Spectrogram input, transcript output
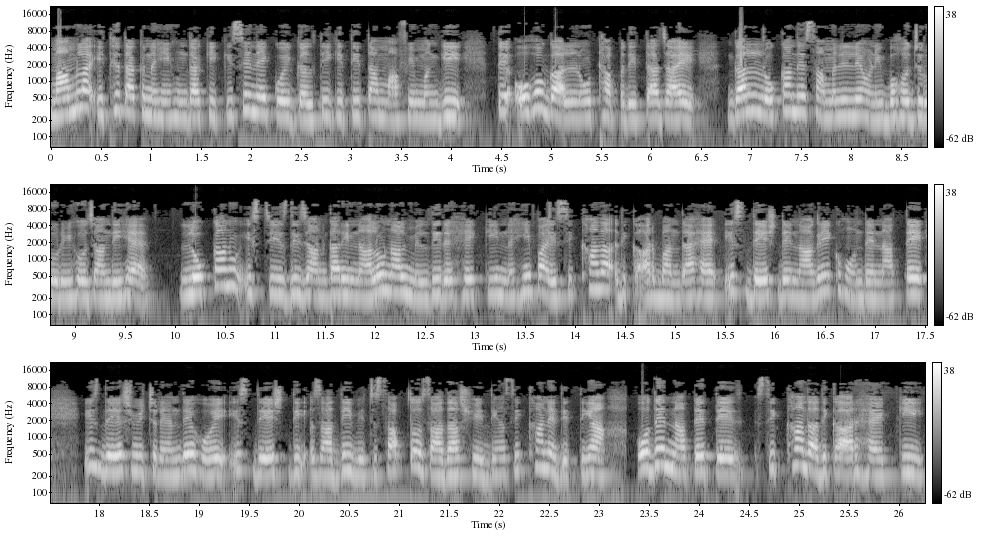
ਮਾਮਲਾ ਇੱਥੇ ਤੱਕ ਨਹੀਂ ਹੁੰਦਾ ਕਿ ਕਿਸੇ ਨੇ ਕੋਈ ਗਲਤੀ ਕੀਤੀ ਤਾਂ ਮਾਫੀ ਮੰਗੀ ਤੇ ਉਹ ਗੱਲ ਨੂੰ ਠੱਪ ਦਿੱਤਾ ਜਾਏ। ਗੱਲ ਲੋਕਾਂ ਦੇ ਸਾਹਮਣੇ ਲਿਆਉਣੀ ਬਹੁਤ ਜ਼ਰੂਰੀ ਹੋ ਜਾਂਦੀ ਹੈ। ਲੋਕਾਂ ਨੂੰ ਇਸ ਚੀਜ਼ ਦੀ ਜਾਣਕਾਰੀ ਨਾਲੋਂ ਨਾਲ ਮਿਲਦੀ ਰਹੇ ਕਿ ਨਹੀਂ ਭਾਈ, ਸਿੱਖਾਂ ਦਾ ਅਧਿਕਾਰ ਬਣਦਾ ਹੈ। ਇਸ ਦੇਸ਼ ਦੇ ਨਾਗਰਿਕ ਹੋਣ ਦੇ ਨਾਤੇ ਇਸ ਦੇਸ਼ ਵਿੱਚ ਰਹਿੰਦੇ ਹੋਏ ਇਸ ਦੇਸ਼ ਦੀ ਆਜ਼ਾਦੀ ਵਿੱਚ ਸਭ ਤੋਂ ਜ਼ਿਆਦਾ ਸ਼ਹੀਦੀਆਂ ਸਿੱਖਾਂ ਨੇ ਦਿੱਤੀਆਂ। ਉਹਦੇ ਨਾਤੇ ਤੇ ਸਿੱਖਾਂ ਦਾ ਅਧਿਕਾਰ ਹੈ ਕਿ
